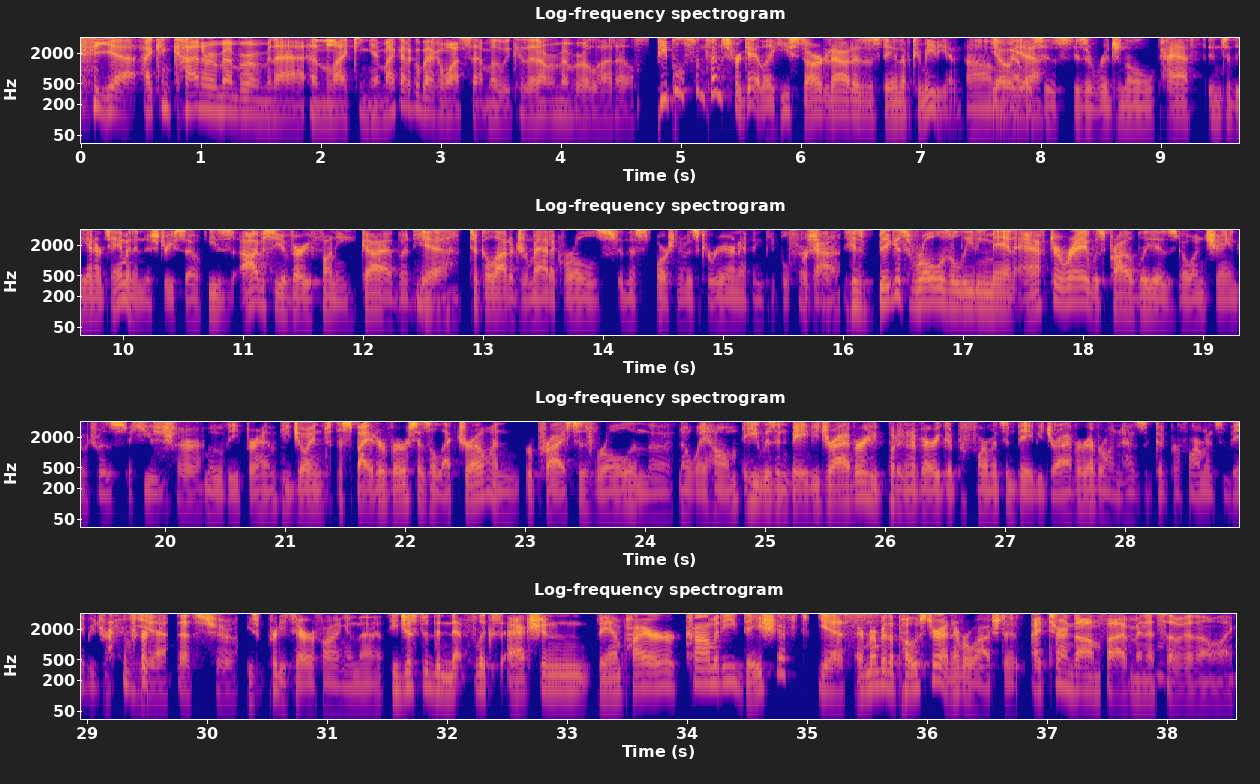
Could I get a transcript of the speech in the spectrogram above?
yeah, I can kind of remember him in that and liking him. I got to go back and watch that movie because I don't remember a lot else. People sometimes forget, like he started out as a stand-up comedian. Um, Oh, that was his his original path into the entertainment industry. So he's obviously a very funny guy, but Yeah. he took a lot of dramatic roles in this portion of his career, and I think people For forgot. His biggest role as a leading man after Ray was probably as Django Unchained, which was a huge Sure. movie for him. He joined the Spider Verse as Electro and reprised his role in the No Way Home. He was in Baby Driver. He put in a very good performance in Baby Driver. Everyone has a good performance in Baby Driver. Yeah, that's true. He's pretty terrifying in that. He just did the Netflix action vampire comedy Day Shift. Yes. I remember the poster. I never watched it. I turned on five minutes of it. And I'm like,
